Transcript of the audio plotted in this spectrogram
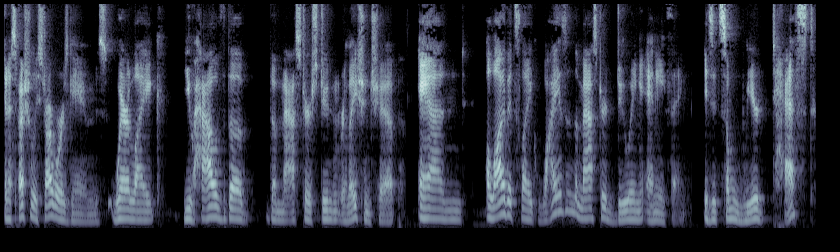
and especially Star Wars games where like you have the the master student relationship. And a lot of it's like why isn't the master doing anything? Is it some weird test?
